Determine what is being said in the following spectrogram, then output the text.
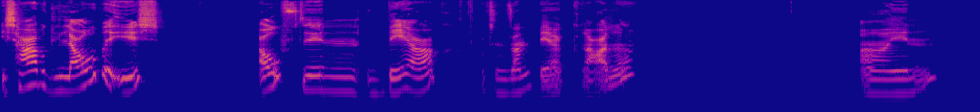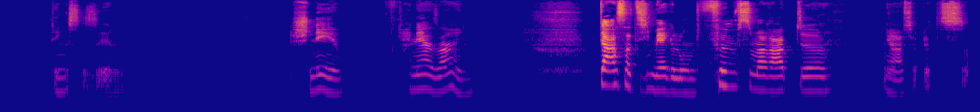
Ich habe, glaube ich, auf den Berg, auf den Sandberg gerade ein Dings gesehen. Schnee. Kann ja sein. Das hat sich mehr gelohnt. Fünf Smaragde. Ja, ich habe jetzt, äh,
